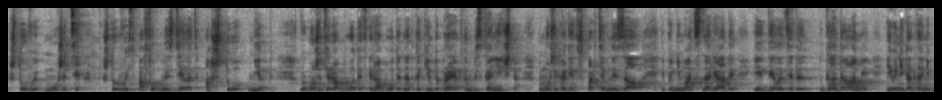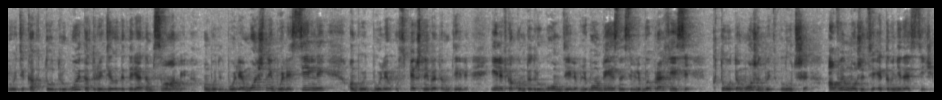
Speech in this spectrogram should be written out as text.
что вы можете, что вы способны сделать, а что нет – вы можете работать и работать над каким-то проектом бесконечно. Вы можете ходить в спортивный зал и поднимать снаряды и делать это годами. И вы никогда не будете как тот другой, который делает это рядом с вами. Он будет более мощный, более сильный, он будет более успешный в этом деле. Или в каком-то другом деле, в любом бизнесе, в любой профессии. Кто-то может быть лучше, а вы можете этого не достичь.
